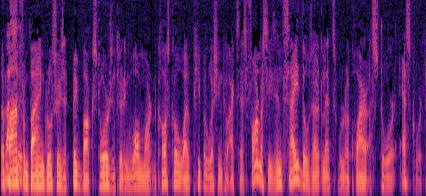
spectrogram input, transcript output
They're That's banned it. from buying groceries at big box stores, including Walmart and Costco, while people wishing to access pharmacies inside those outlets will require a store escort.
